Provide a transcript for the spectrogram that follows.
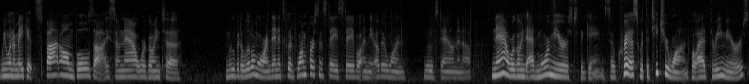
We want to make it spot on bullseye, so now we're going to move it a little more, and then it's good if one person stays stable and the other one moves down and up. Now we're going to add more mirrors to the game. So Chris, with the teacher wand, will add three mirrors.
